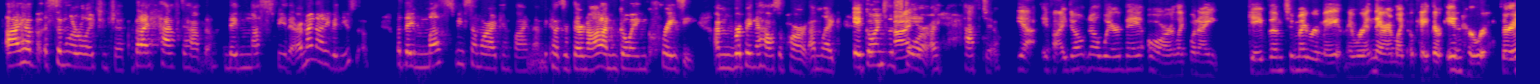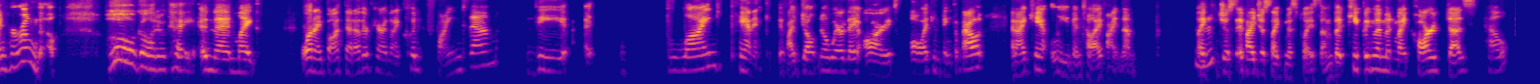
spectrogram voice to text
I have a similar relationship, but I have to have them. They must be there. I might not even use them, but they must be somewhere I can find them because if they're not, I'm going crazy. I'm ripping the house apart. I'm like, if going to the I, store, I have to. Yeah. If I don't know where they are, like when I gave them to my roommate and they were in there, I'm like, okay, they're in her room. They're in her room though. Oh God, okay. And then like when I bought that other pair and then I couldn't find them, the uh, blind panic. If I don't know where they are, it's all I can think about. And I can't leave until I find them. Like mm-hmm. just if I just like misplace them. But keeping them in my car does help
